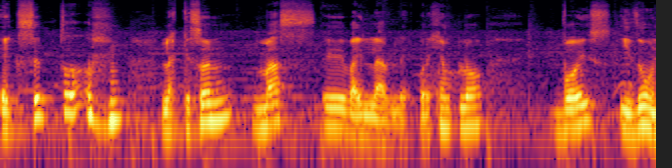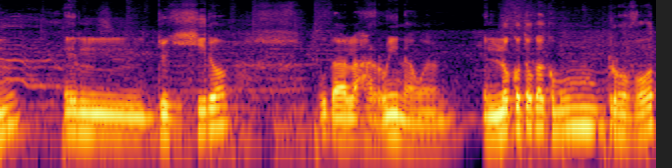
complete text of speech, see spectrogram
excepto las que son más eh, bailables. Por ejemplo, Voice y Dune, el Yukihiro, puta, las arruina, weón. El loco toca como un robot.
